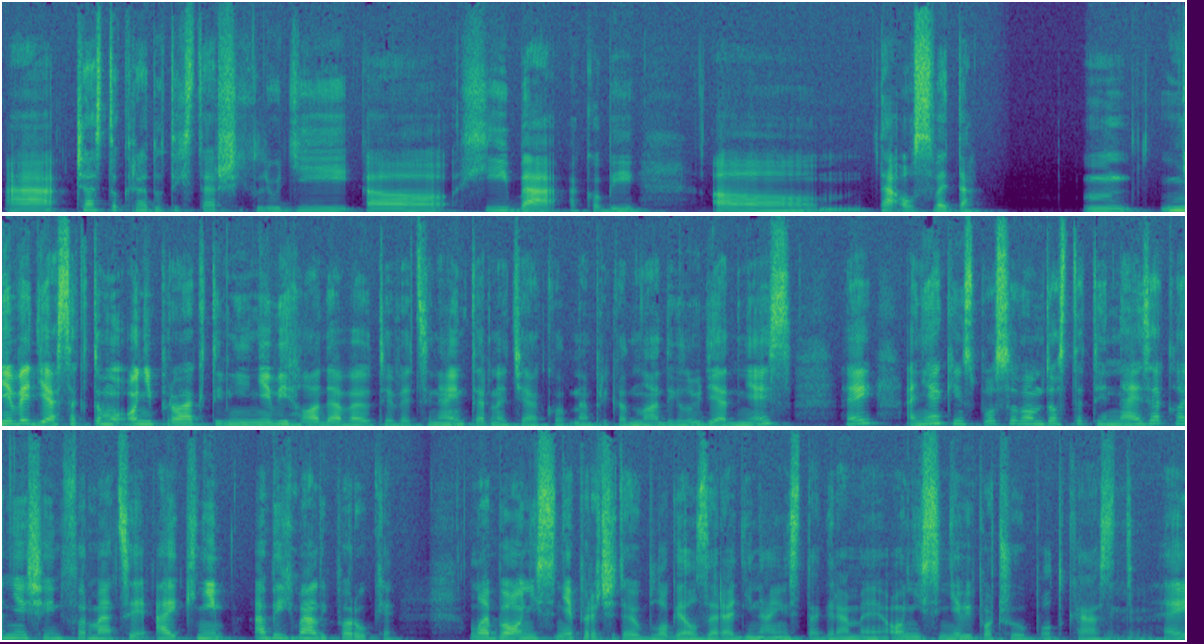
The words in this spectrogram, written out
A častokrát u tých starších ľudí uh, chýba akoby uh, tá osveta. Nevedia sa k tomu, oni proaktívne nevyhľadávajú tie veci na internete, ako napríklad mladí ľudia dnes, hej, a nejakým spôsobom dostať tie najzákladnejšie informácie aj k ním, aby ich mali po ruke lebo oni si neprečítajú blog Elza Radi na Instagrame, oni si nevypočujú podcast, mm-hmm. hej,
